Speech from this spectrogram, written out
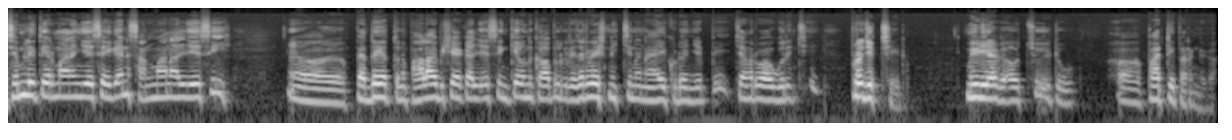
అసెంబ్లీ తీర్మానం చేసే కానీ సన్మానాలు చేసి పెద్ద ఎత్తున పాలాభిషేకాలు చేసి ఇంకేముంది కాపులకు రిజర్వేషన్ ఇచ్చిన నాయకుడు అని చెప్పి చంద్రబాబు గురించి ప్రొజెక్ట్ చేయడం. మీడియా కావచ్చు ఇటు పార్టీ పరంగా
